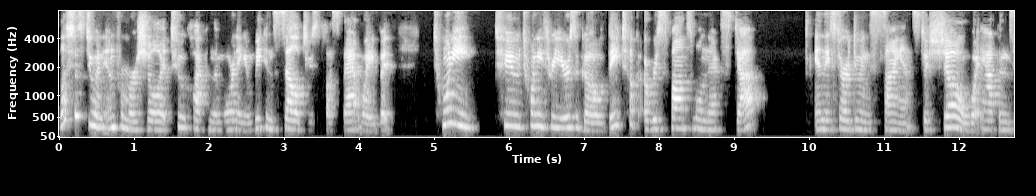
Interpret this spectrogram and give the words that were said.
let's just do an infomercial at two o'clock in the morning and we can sell Juice Plus that way. But 20 22, 23 years ago, they took a responsible next step and they started doing science to show what happens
